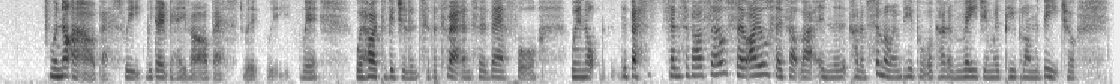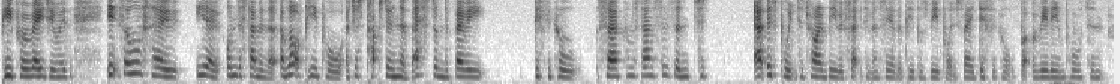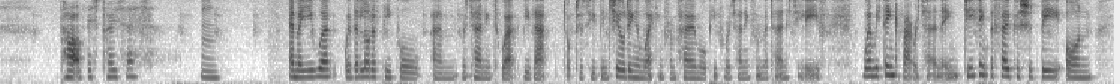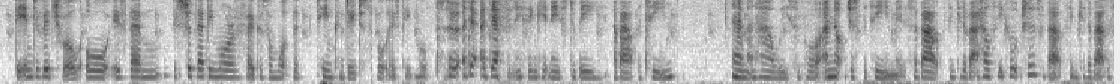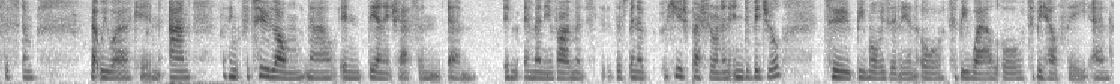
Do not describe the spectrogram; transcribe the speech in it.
we're not at our best. We we don't behave at our best. We, we we're we're hyper vigilant to the threat, and so therefore we're not the best sense of ourselves. So I also felt that in the kind of summer when people were kind of raging with people on the beach, or people were raging with. It's also you know understanding that a lot of people are just perhaps doing their best under very difficult circumstances, and to at this point to try and be reflective and see other people's viewpoints very difficult, but really important part of this process. Mm. Emma, you work with a lot of people um, returning to work, be that doctors who've been shielding and working from home or people returning from maternity leave. When we think about returning, do you think the focus should be on the individual or is there should there be more of a focus on what the team can do to support those people? So I, de- I definitely think it needs to be about the team. Um, and how we support, and not just the team. It's about thinking about healthy cultures, about thinking about the system that we work in. And I think for too long now in the NHS and um, in, in many environments, there's been a, a huge pressure on an individual to be more resilient or to be well or to be healthy. Um,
